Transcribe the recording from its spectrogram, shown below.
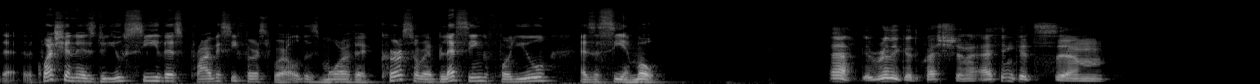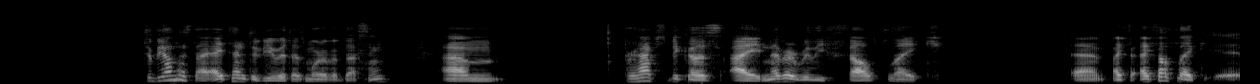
the question is do you see this privacy first world as more of a curse or a blessing for you as a CMO? Yeah, a really good question. I think it's, um, to be honest, I, I, tend to view it as more of a blessing. Um, perhaps because I never really felt like um, I, I felt like uh,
